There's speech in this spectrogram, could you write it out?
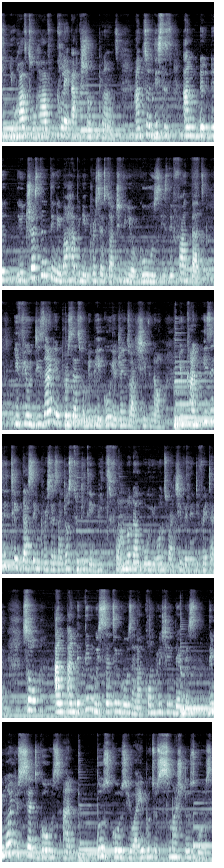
You have to have clear action plans. And so this is and the, the, the interesting thing about having a process to achieving your goals is the fact that if you design a process for maybe a goal you're trying to achieve now, you can easily take that same process and just tweak it a bit for another goal you want to achieve in a different time. So, and and the thing with setting goals and accomplishing them is the more you set goals and those goals you are able to smash those goals,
